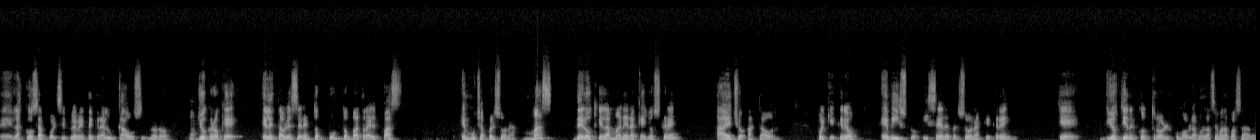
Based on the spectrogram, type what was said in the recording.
eh, las cosas por simplemente crear un caos. No, no, no. Yo creo que el establecer estos puntos va a traer paz en muchas personas, más de lo que la manera que ellos creen ha hecho hasta ahora. Porque creo he visto y sé de personas que creen que Dios tiene el control, como hablamos la semana pasada,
